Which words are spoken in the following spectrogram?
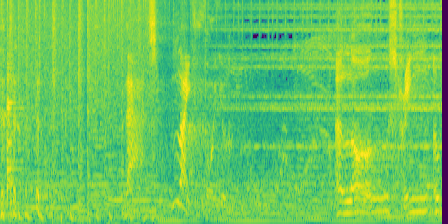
That's life for you. A long string of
